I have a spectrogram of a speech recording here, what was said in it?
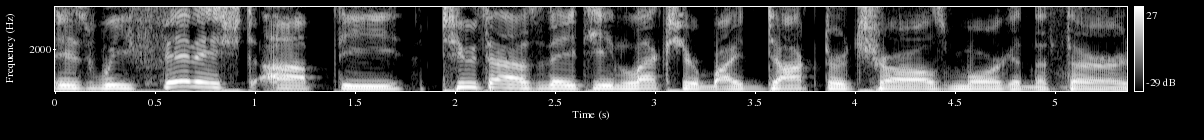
is we finished up the 2018 lecture by Dr. Charles Morgan III.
